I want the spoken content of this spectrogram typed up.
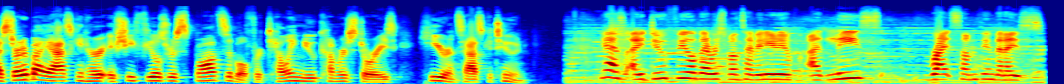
I started by asking her if she feels responsible for telling newcomer stories here in Saskatoon. Yes, I do feel the responsibility of at least write something that is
